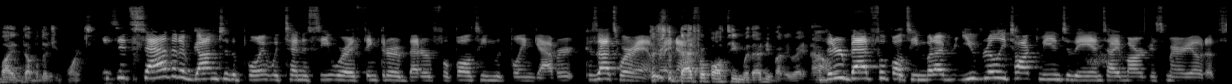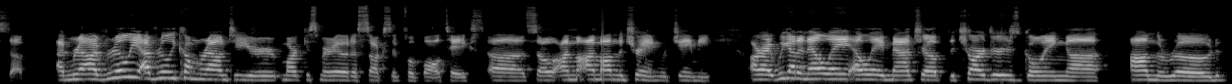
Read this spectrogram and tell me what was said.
by double digit points. Is it sad that I've gotten to the point with Tennessee where I think they're a better football team with Blaine Gabbert? Because that's where I am. They're just right a now. bad football team with anybody right now. They're a bad football team, but I've you've really talked me into the anti Marcus Mariota stuff. I'm re- I've really I've really come around to your Marcus Mariota sucks at football takes. Uh, so I'm I'm on the train with Jamie. All right, we got an LA LA matchup. The Chargers going uh, on the road,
